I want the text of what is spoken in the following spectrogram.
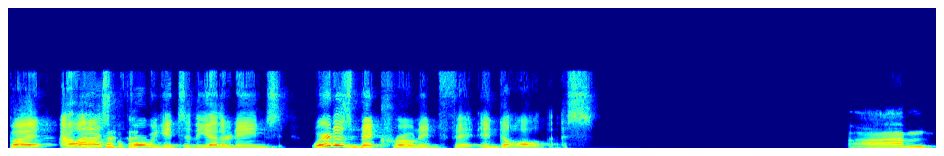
but I'll ask before we get to the other names, where does Mick Cronin fit into all this? Um,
